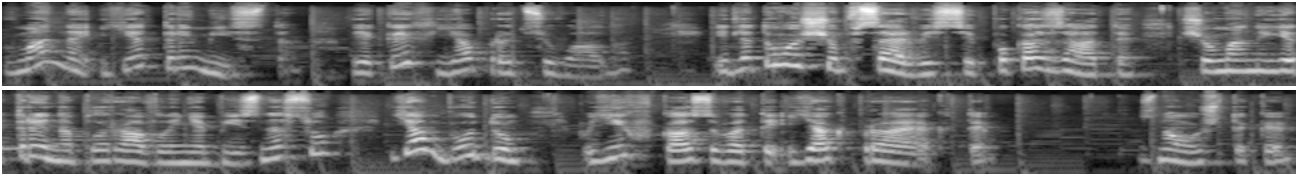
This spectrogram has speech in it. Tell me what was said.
в мене є три міста, в яких я працювала. І для того, щоб в сервісі показати, що в мене є три направлення бізнесу, я буду їх вказувати як проекти. Знову ж таки,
